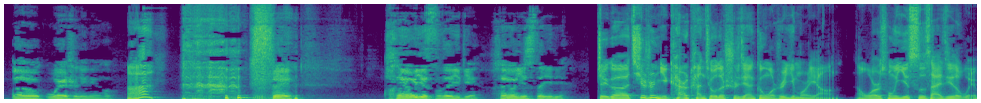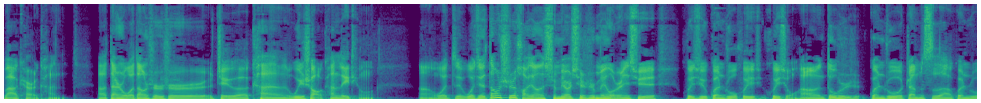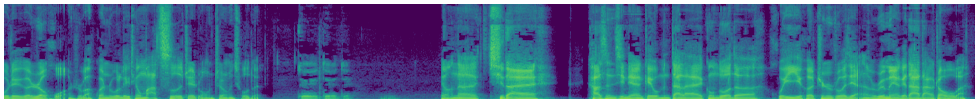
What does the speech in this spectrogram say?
呃，我也是零零后啊，对，很有意思的一点，很有意思的一点。这个其实你开始看球的时间跟我是一模一样的。啊，我是从一四赛季的尾巴开始看的，啊，但是我当时是这个看威少，看雷霆，啊，我这我觉得当时好像身边确实没有人去会去关注灰灰熊，好像都是关注詹姆斯啊，关注这个热火是吧？关注雷霆、马刺这种这种球队。对对对，行，那期待卡森今天给我们带来更多的回忆和真知灼见。瑞蒙也给大家打个招呼吧。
